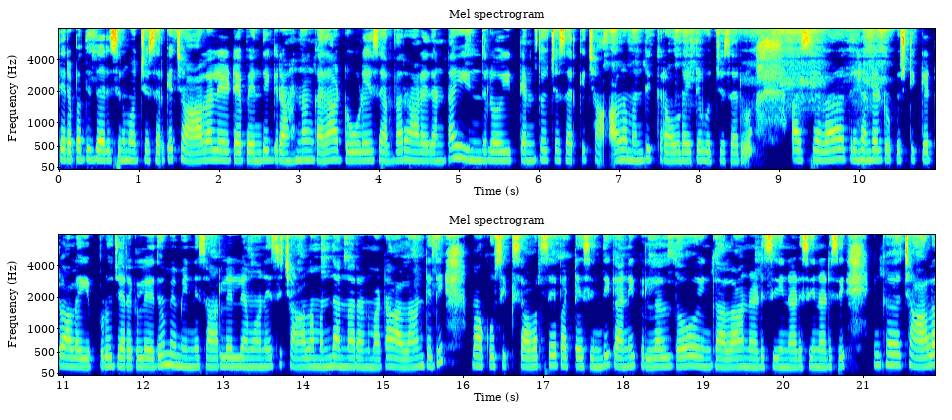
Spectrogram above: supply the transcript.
తిరుపతి దర్శనం వచ్చేసరికి చాలా లేట్ అయిపోయింది. గ్రహణం కదా ఆ టూ డేస్ ఎవరు రాలేదంట. ఇందులో ఈ టెన్త్ వచ్చేసరికి చాలామంది క్రౌడ్ అయితే వచ్చేసారు. అసలు త్రీ హండ్రెడ్ రూపీస్ టికెట్ అలా ఎప్పుడూ జరగలేదు. మేము ఎన్నిసార్లు వెళ్ళాము అనేసి చాలామంది అన్నారనమాట అలాంటిది మాకు సిక్స్ అవర్సే పట్టేసింది. కానీ పిల్లలతో ఇంకా అలా నడిచి నడిచి నడిసి ఇంకా చాలా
